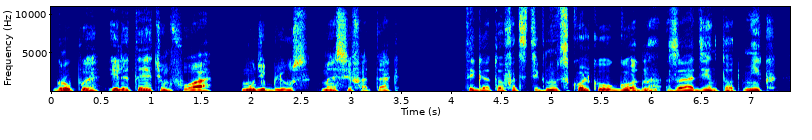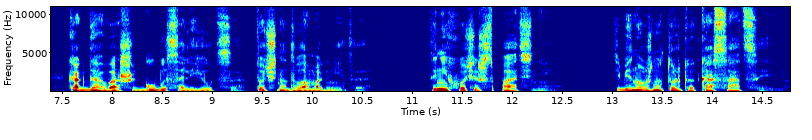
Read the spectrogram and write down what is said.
Группы Илете, Тюнфуа, Муди Блюз, Massive Attack. Ты готов отстегнуть сколько угодно за один тот миг, когда ваши губы сольются, точно два магнита. Ты не хочешь спать с ней. Тебе нужно только касаться ее,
